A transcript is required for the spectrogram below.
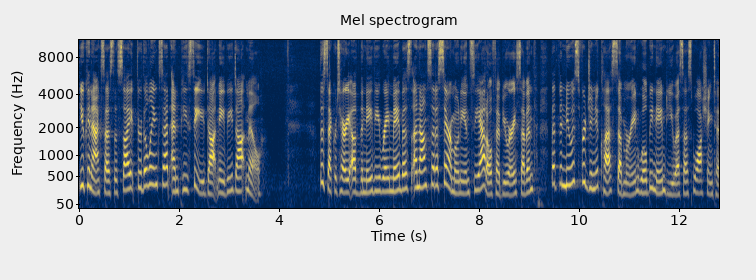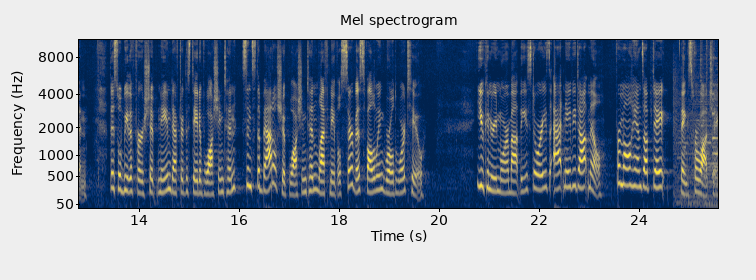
You can access the site through the links at npc.navy.mil. The Secretary of the Navy, Ray Mabus, announced at a ceremony in Seattle February 7th that the newest Virginia-class submarine will be named USS Washington. This will be the first ship named after the state of Washington since the battleship Washington left naval service following World War II. You can read more about these stories at Navy.mil. From All Hands Update, thanks for watching.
